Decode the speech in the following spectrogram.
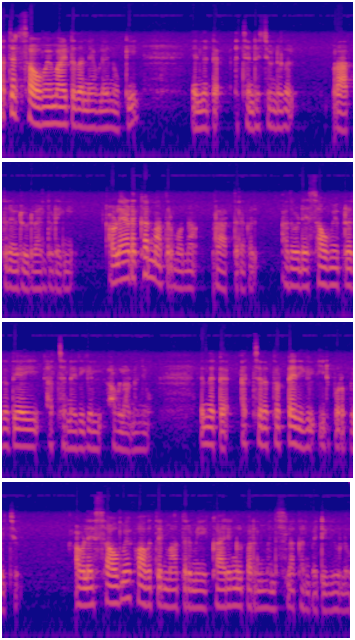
അച്ഛൻ സൗമ്യമായിട്ട് തന്നെ അവളെ നോക്കി. എന്നിട്ട് അച്ഛന്റെ ചുണ്ടുകൾ പ്രാർത്ഥന ഉരുവിടാൻ തുടങ്ങി. അവളെ അടക്കാൻ മാത്രം വന്ന പ്രാർത്ഥനകൾ. അതോടെ സൗമ്യപ്രകൃതിയായി അച്ഛനരികിൽ അവൾ അണഞ്ഞു. എന്നിട്ട് അച്ഛനെ തൊട്ടരികിൽ ഇരിപ്പുറപ്പിച്ചു. അവളെ സൗമ്യഭാവത്തിൽ മാത്രമേ കാര്യങ്ങൾ പറഞ്ഞ് മനസ്സിലാക്കാൻ പറ്റുകയുള്ളൂ.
